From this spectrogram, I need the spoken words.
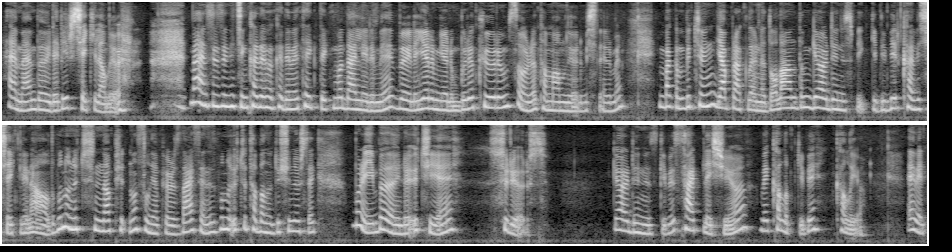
hemen böyle bir şekil alıyor. Ben sizin için kademe kademe tek tek modellerimi böyle yarım yarım bırakıyorum. Sonra tamamlıyorum işlerimi. Bakın bütün yapraklarını dolandım. Gördüğünüz gibi bir kavis şeklini aldı. Bunun ütüsünü nasıl yapıyoruz derseniz bunu ütü tabanı düşünürsek burayı böyle ütüye sürüyoruz. Gördüğünüz gibi sertleşiyor ve kalıp gibi kalıyor. Evet.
